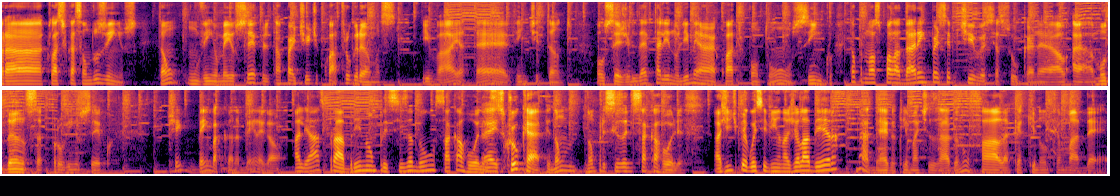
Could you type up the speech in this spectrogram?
para classificação dos vinhos. Então, um vinho meio seco ele está a partir de 4 gramas e vai até 20 e tanto. Ou seja, ele deve estar tá ali no limiar 4.1, 5. Então, para o nosso paladar é imperceptível esse açúcar, né? a, a mudança para o vinho seco achei bem bacana, bem legal. Aliás, para abrir não precisa de um saca-rolhas. É, screw cap, não, não precisa de saca-rolhas. A gente pegou esse vinho na geladeira. Na adega climatizada, não fala que aqui não tem uma adega.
